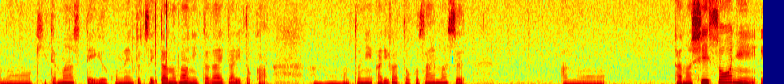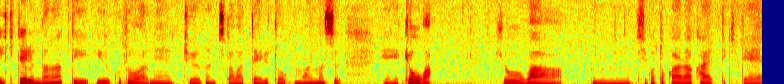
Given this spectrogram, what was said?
あの聞いてますっていうコメントツイッターの方にいただいたりとかあの本当にありがとうございます。あの楽しそうに生きてるんだなっていうことはね十分伝わっていると思います、えー、今日は今日はうん仕事から帰ってきて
